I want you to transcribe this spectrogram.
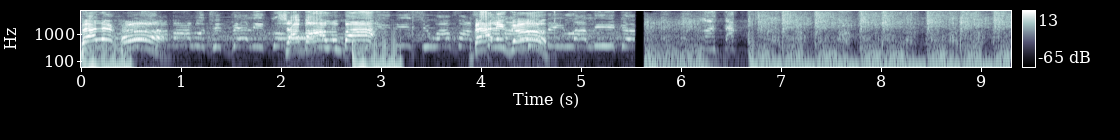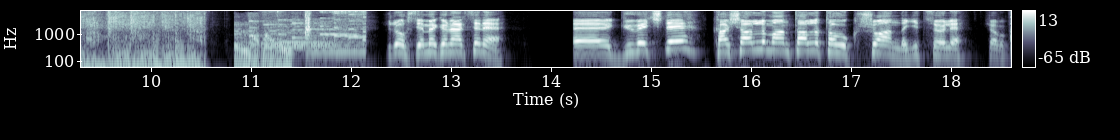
Bellingham! Chamá-lo, Bar! Bellingham! Jirox yemek önersene. Ee, güveçte kaşarlı mantarlı tavuk şu anda git söyle çabuk.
